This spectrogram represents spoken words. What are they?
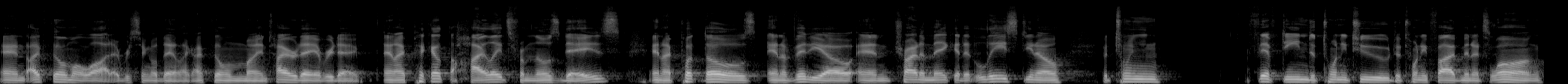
and I film a lot every single day. Like I film my entire day every day. And I pick out the highlights from those days and I put those in a video and try to make it at least, you know, between 15 to 22 to 25 minutes long.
